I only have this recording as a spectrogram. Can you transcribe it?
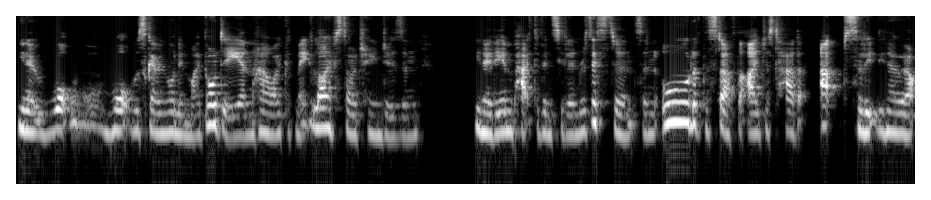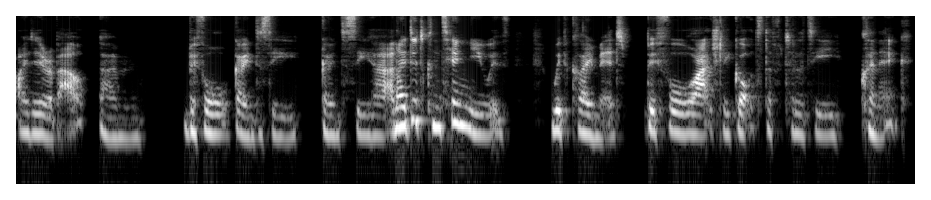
you know what what was going on in my body and how I could make lifestyle changes and you know the impact of insulin resistance and all of the stuff that I just had absolutely no idea about um, before going to see going to see her. And I did continue with with Clomid before I actually got to the fertility clinic,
